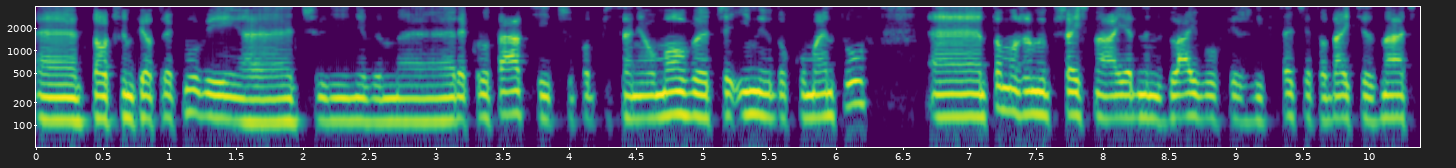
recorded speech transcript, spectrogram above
e, to, o czym Piotrek mówi, e, czyli nie wiem, e, rekrutacji, czy podpisania umowy, czy innych dokumentów. To możemy przejść na jednym z live'ów. Jeżeli chcecie, to dajcie znać.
